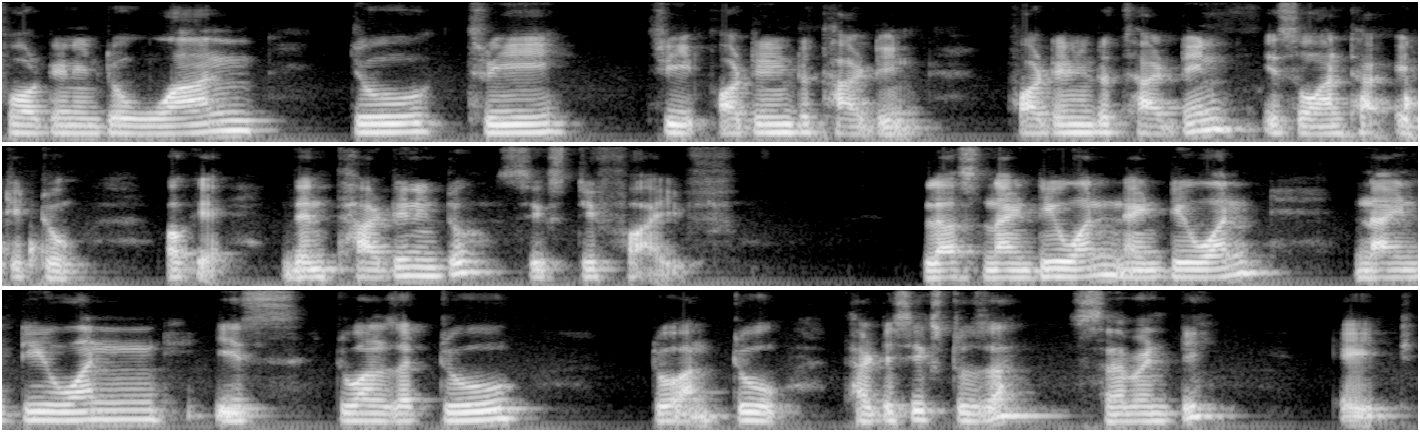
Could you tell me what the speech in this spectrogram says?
14 into 1 2 3 3 14 into 13 14 into 13 is 182 okay then 13 into 65 plus 91 91 91 is 2 on the 2 2 on 2 36 to the 78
